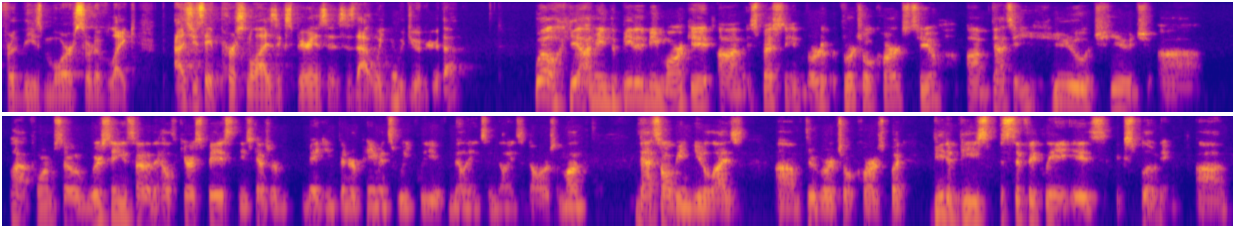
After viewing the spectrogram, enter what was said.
for these more sort of like as you say personalized experiences. Is that what would you agree with that? Well, yeah, I mean the B two B market, um, especially in virtual cards too. Um, that's a huge, huge uh, platform. So we're seeing inside of the healthcare space, these guys are making vendor payments weekly of millions and millions of dollars a month. That's all being utilized um, through virtual cards. But B2B specifically is exploding. Um,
